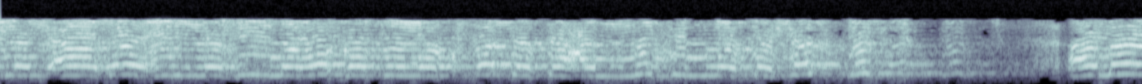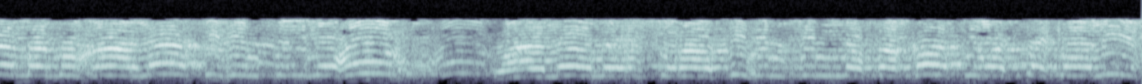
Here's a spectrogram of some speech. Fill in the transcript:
إلى الآباء الذين وقفوا وقفة تعنت وتشدد أمام مغالاتهم في المهور وأمام إسرافهم في النفقات والتكاليف.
